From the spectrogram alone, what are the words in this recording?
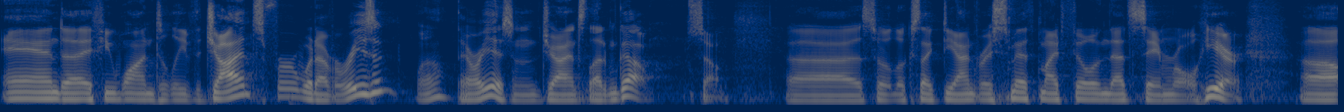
And uh, if he wanted to leave the Giants for whatever reason, well, there he is, and the Giants let him go. So. Uh, so it looks like DeAndre Smith might fill in that same role here. Uh,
